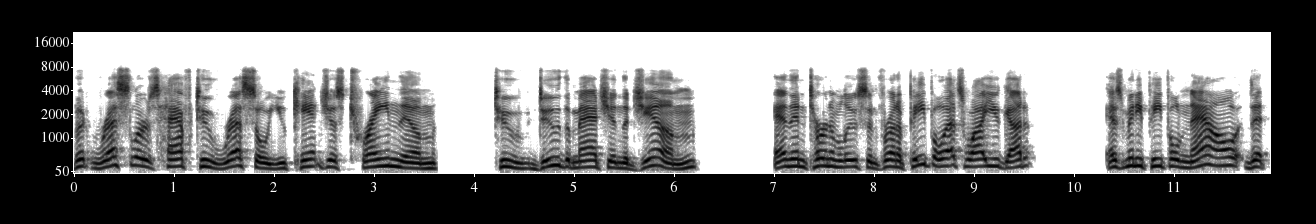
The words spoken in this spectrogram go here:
But wrestlers have to wrestle. You can't just train them to do the match in the gym and then turn them loose in front of people. That's why you got as many people now that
